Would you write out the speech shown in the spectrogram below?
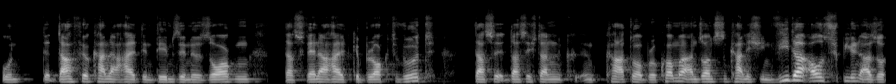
Und dafür kann er halt in dem Sinne sorgen, dass, wenn er halt geblockt wird, dass dass ich dann k 'n Kator bekomme. Ansonsten kann ich ihn wieder ausspielen. Also,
